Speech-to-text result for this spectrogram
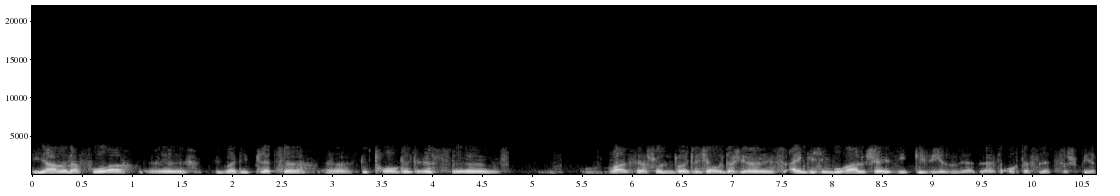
die Jahre davor äh, über die Plätze äh, getorkelt ist, äh, war es ja schon ein deutlicher Unterschied. Es ist eigentlich ein moralischer Sieg gewesen, auch das letzte Spiel,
